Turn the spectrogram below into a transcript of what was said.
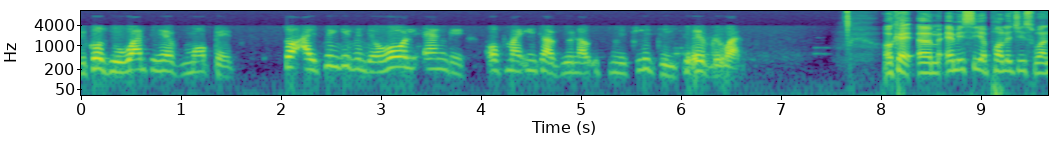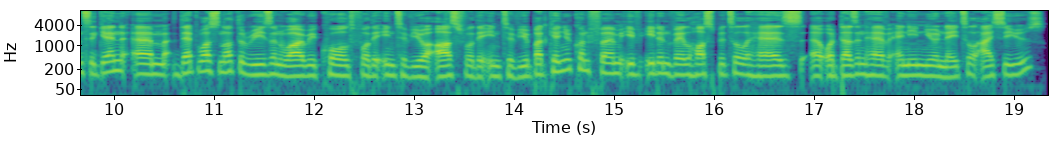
because we want to have more beds. So I think even the whole angle of my interview now is misleading to everyone. Okay, um, MEC, apologies once again. Um, that was not the reason why we called for the interview or asked for the interview. But can you confirm if Edenvale Hospital has uh, or doesn't have any neonatal ICUs?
